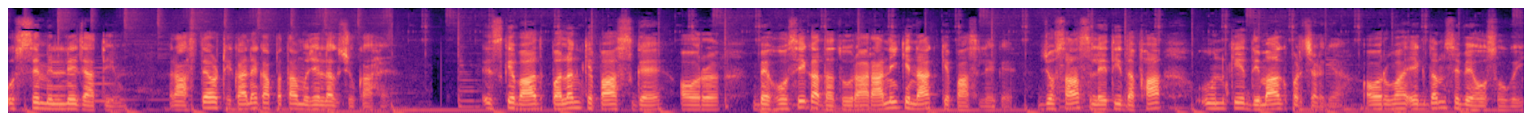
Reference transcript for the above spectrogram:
उससे मिलने जाती हूँ। रास्ते और ठिकाने का पता मुझे लग चुका है। इसके बाद पलंग के पास गए और बेहोशी का धतूरा रानी की नाक के पास ले गए, जो सांस लेती दफ़ा उनके दिमाग पर चढ़ गया और वह एकदम से बेहोश हो गई।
